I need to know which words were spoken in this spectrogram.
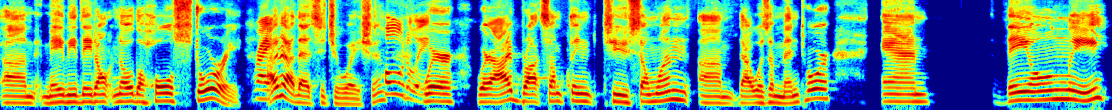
Um, maybe they don't know the whole story. Right. I've had that situation totally where where I brought something to someone um, that was a mentor, and they only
